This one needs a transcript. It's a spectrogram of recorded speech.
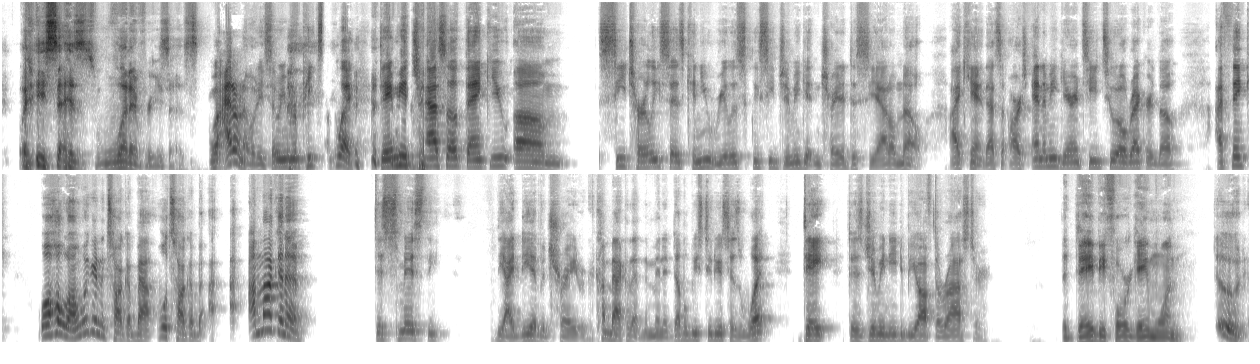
when he says whatever he says. Well, I don't know what he said. He repeats the play. Damian Chasso, thank you. Um, C. Turley says, Can you realistically see Jimmy getting traded to Seattle? No, I can't. That's an arch enemy, guaranteed 2 0 record, though. I think, well, hold on. We're going to talk about, we'll talk about, I, I'm not going to dismiss the the idea of a trade. We're going to come back to that in a minute. Double B Studio says, What date does Jimmy need to be off the roster? The day before game one. Dude,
